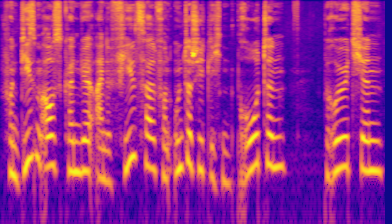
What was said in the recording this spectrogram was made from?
Von diesem aus können wir eine Vielzahl von unterschiedlichen Broten, Brötchen,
